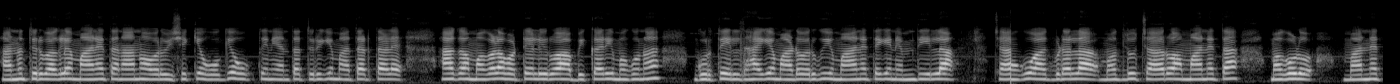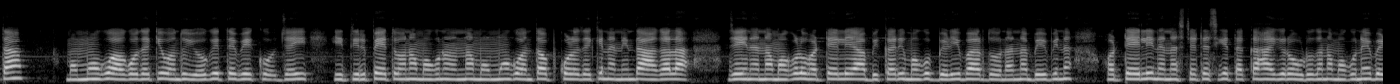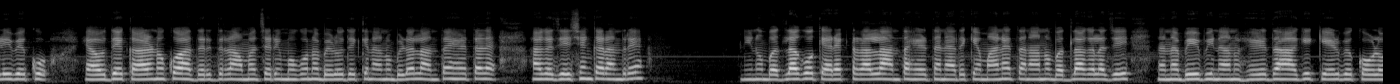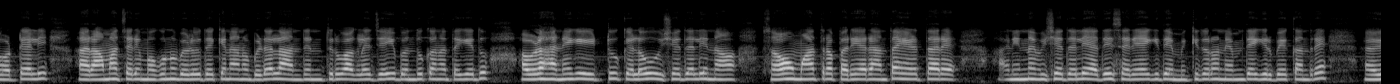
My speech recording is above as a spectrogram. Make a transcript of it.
ಅನ್ನುತ್ತಿರುವಾಗಲೇ ಮಾನ್ಯತ ನಾನು ಅವರ ವಿಷಯಕ್ಕೆ ಹೋಗೇ ಹೋಗ್ತೀನಿ ಅಂತ ತಿರುಗಿ ಮಾತಾಡ್ತಾಳೆ. ಆಗ ಮಗಳ ಹೊಟ್ಟೆಯಲ್ಲಿರುವ ಆ ಬಿಕಾರಿ ಮಗುನ ಗುರುತೇ ಇಲ್ಲದ ಹಾಗೆ ಮಾಡೋವರೆಗೂ ಈ ಮಾನ್ಯತೆಗೆ ನೆಮ್ಮದಿ ಇಲ್ಲ. ಚ ಮಗು ಆಗಿಬಿಡಲ್ಲ. ಮೊದಲು ಚಾರು ಆ ಮಾನ್ಯತಾ ಮಗಳು. ಮಾನ್ಯತಾ ಮೊಮ್ಮಗು ಆಗೋದಕ್ಕೆ ಒಂದು ಯೋಗ್ಯತೆ ಬೇಕು. ಜೈ, ಈ ತಿರುಪೆ ಎತ್ತುವನ ಮಗುನ ನನ್ನ ಮೊಮ್ಮಗು ಅಂತ ಒಪ್ಕೊಳ್ಳೋದಕ್ಕೆ ನನ್ನಿಂದ ಆಗಲ್ಲ. ಜೈ, ನನ್ನ ಮಗಳು ಹೊಟ್ಟೆಯಲ್ಲಿ ಆ ಬಿಕಾರಿ ಮಗು ಬೆಳಿಬಾರ್ದು. ನನ್ನ ಬೇಬಿನ ಹೊಟ್ಟೆಯಲ್ಲಿ ನನ್ನ ಸ್ಟೇಟಸ್ಗೆ ತಕ್ಕ ಹಾಗಿರೋ ಹುಡುಗನ ಮಗುನೇ ಬೆಳಿಬೇಕು. ಯಾವುದೇ ಕಾರಣಕ್ಕೂ ಆ ದರಿದ್ರ ರಾಮಾಚಾರಿ ಮಗುನ ಬೆಳೋದಕ್ಕೆ ನಾನು ಬಿಡಲ್ಲ ಅಂತ ಹೇಳ್ತಾಳೆ. ಆಗ ಜಯಶಂಕರ್ ಅಂದರೆ ನೀನು ಬದಲಾಗುವ ಕ್ಯಾರೆಕ್ಟರ್ ಅಲ್ಲ ಅಂತ ಹೇಳ್ತಾನೆ. ಅದಕ್ಕೆ ಮಾನ್ಯತಾ ನಾನು ಬದಲಾಗಲ್ಲ ಜೈ. ನನ್ನ ಬೇಬಿ ನಾನು ಹೇಳಿದ ಹಾಗೆ ಕೇಳಬೇಕು. ಅವಳ ಹೊಟ್ಟೆಯಲ್ಲಿ ಆ ರಾಮಾಚಾರಿ ಮಗುನು ಬೆಳೆಯುವುದಕ್ಕೆ ನಾನು ಬಿಡಲ್ಲ ಅಂದೆನ್ನುತ್ತಿರುವಾಗಲೇ ಜೈ ಬಂದೂಕನ್ನು ತೆಗೆದು ಅವಳ ಹಣೆಗೆ ಇಟ್ಟು ಕೆಲವು ವಿಷಯದಲ್ಲಿ ನಾ ಸಾವು ಮಾತ್ರ ಪರಿಹಾರ ಅಂತ ಹೇಳ್ತಾರೆ. ನಿನ್ನ ವಿಷಯದಲ್ಲಿ ಅದೇ ಸರಿಯಾಗಿದೆ. ಮಿಕ್ಕಿದವರು ನೆಮ್ಮದಿಯಾಗಿರ್ಬೇಕಂದ್ರೆ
